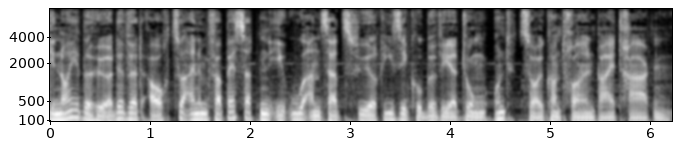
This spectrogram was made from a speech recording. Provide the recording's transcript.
Die neue Behörde wird auch zu einem verbesserten EU-Ansatz für Risikobewertung und Zollkontrollen beitragen.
